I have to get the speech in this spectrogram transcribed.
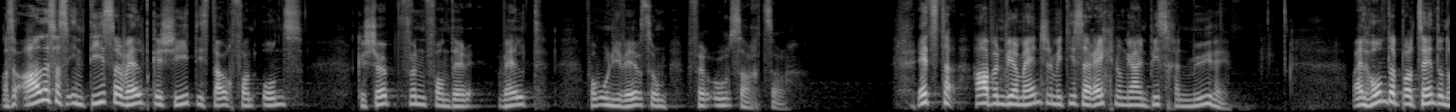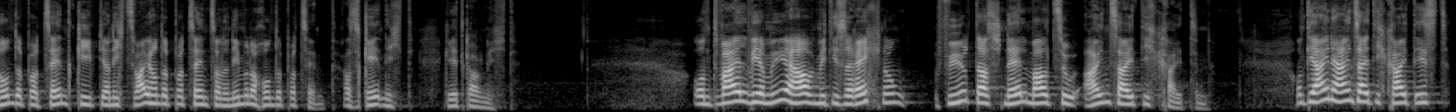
Also alles, was in dieser Welt geschieht, ist auch von uns Geschöpfen, von der Welt, vom Universum verursacht so. Jetzt haben wir Menschen mit dieser Rechnung ja ein bisschen Mühe. Weil 100% und 100% gibt ja nicht 200%, sondern immer noch 100%. Also geht nicht, geht gar nicht. Und weil wir Mühe haben mit dieser Rechnung, führt das schnell mal zu Einseitigkeiten. Und die eine Einseitigkeit ist,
